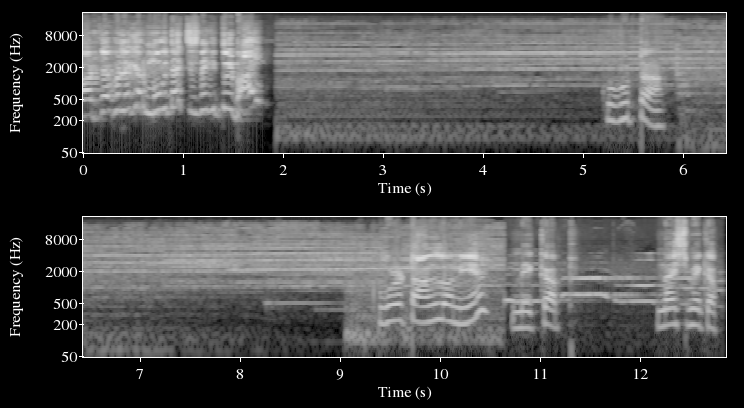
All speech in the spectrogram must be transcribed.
দরজা খুলে কি আর মুখ দেখছিস নাকি তুই ভাই কুকুরটা কুকুরটা টানলো নিয়ে মেকআপ নাইস মেকআপ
